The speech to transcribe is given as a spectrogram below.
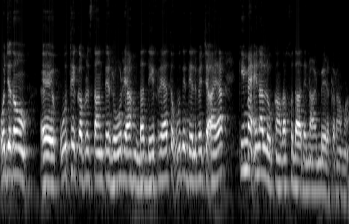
ਉਹ ਜਦੋਂ ਉੱਥੇ ਕਬਰਸਤਾਨ ਤੇ ਰੋ ਰਿਹਾ ਹੁੰਦਾ, ਦੇਖ ਰਿਹਾ, ਤਾਂ ਉਹਦੇ ਦਿਲ ਵਿੱਚ ਆਇਆ ਕਿ ਮੈਂ ਇਹਨਾਂ ਲੋਕਾਂ ਦਾ ਖੁਦਾ ਦੇ ਨਾਲ ਮੇਲ ਕਰਾਵਾਂ।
